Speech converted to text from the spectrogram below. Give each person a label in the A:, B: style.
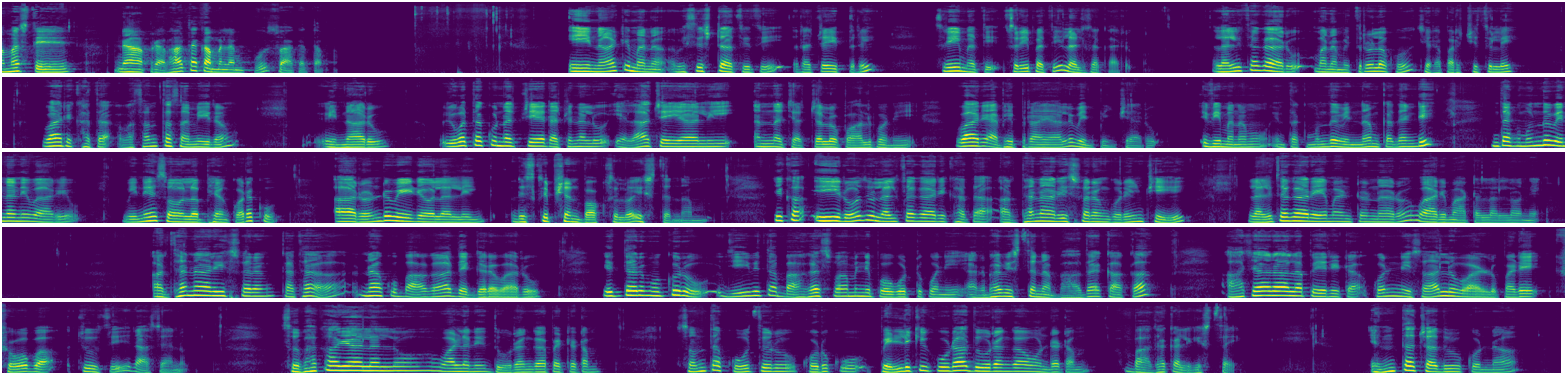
A: నమస్తే. నా ప్రభాత కమలంకు స్వాగతం. ఈనాటి మన విశిష్ట అతిథి రచయిత్రి శ్రీమతి శ్రీపతి లలిత గారు. లలిత గారు మన మిత్రులకు చిరపరిచితులే. వారి కథ వసంత సమీరం విన్నారు. యువతకు నచ్చే రచనలు ఎలా చేయాలి అన్న చర్చలో పాల్గొని వారి అభిప్రాయాలు వినిపించారు. ఇవి మనము ఇంతకుముందు విన్నాం కదండి. ఇంతకుముందు వినని వారి వినే సౌలభ్యం కొరకు ఆ రెండు వీడియోల లింక్ డిస్క్రిప్షన్ బాక్సులో ఇస్తున్నాం. ఇక ఈరోజు లలిత గారి కథ అర్ధనారీశ్వరం గురించి లలిత గారు ఏమంటున్నారో వారి మాటలలోనే. అర్ధనారీశ్వరం కథ నాకు బాగా దగ్గరవారు. ఇద్దరు ముగ్గురు జీవిత భాగస్వామిని పోగొట్టుకొని అనుభవిస్తున్న బాధ కాక ఆచారాల పేరిట కొన్నిసార్లు వాళ్ళు పడే క్షోభ చూసి రాశాను. శుభకార్యాలలో వాళ్ళని దూరంగా పెట్టడం సొంత కూతురు కొడుకు పెళ్ళికి కూడా దూరంగా ఉండటం బాధ కలిగిస్తాయి. ఎంత చదువుకున్నా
